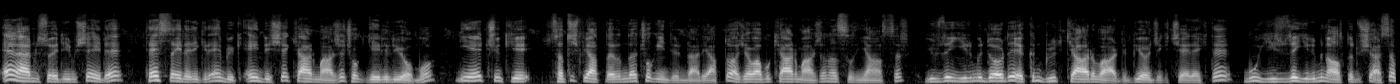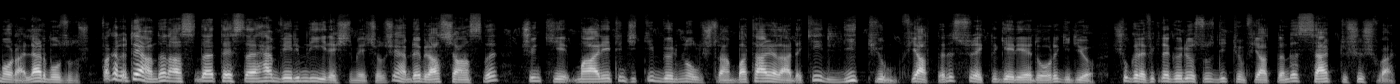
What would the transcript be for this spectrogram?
En önemli söylediğim şey de Tesla ile ilgili en büyük endişe kar marjı çok geriliyor mu? Niye? Çünkü satış fiyatlarında çok indirimler yaptı. Acaba bu kar marjı nasıl yansır? %24'e yakın brüt karı vardı bir önceki çeyrekte. Bu %20'nin altına düşerse moraller bozulur. Fakat öte yandan aslında Tesla hem verimli iyileştirmeye çalışıyor hem de biraz şanslı. Çünkü maliyetin ciddi bir bölümünü oluşturan bataryalardaki lityum fiyatları sürekli geriye doğru gidiyor. Şu grafikte görüyorsunuz lityum fiyatlarında sert düşüş var.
